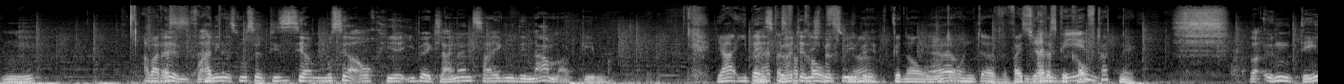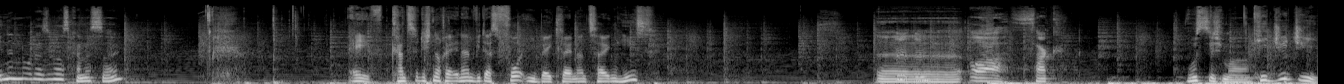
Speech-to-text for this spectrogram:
Mhm. aber das Ey, vor allen Dingen, es muss ja dieses Jahr muss ja auch hier eBay Kleinanzeigen den Namen abgeben. ja eBay das hat das gehört ja nicht mehr zu ne? eBay. Genau. Ja. Und, und äh, weißt du, Ja, wer das gekauft hat? Nee. War irgendein Dänen oder sowas? Kann das sein? Ey, kannst du dich noch erinnern, wie das vor eBay Kleinanzeigen hieß? Äh, oh, fuck. Wusste ich mal. Kijiji.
